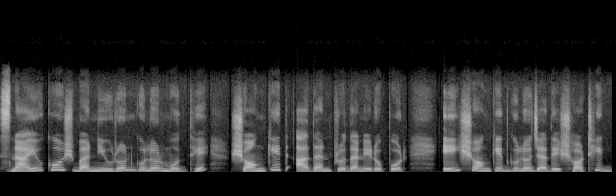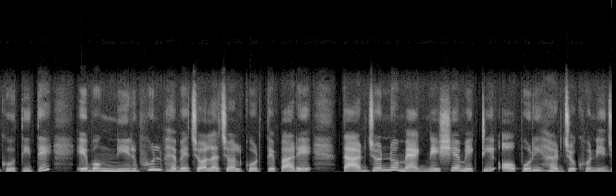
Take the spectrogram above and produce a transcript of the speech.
স্নায়ুকোষ বা নিউরনগুলোর মধ্যে সংকেত আদান প্রদানের ওপর। এই সংকেতগুলো যাদের সঠিক গতিতে এবং নির্ভুলভাবে চলাচল করতে পারে, তার জন্য ম্যাগনেশিয়াম একটি অপরিহার্য খনিজ।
